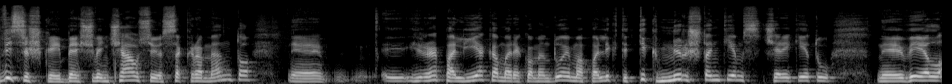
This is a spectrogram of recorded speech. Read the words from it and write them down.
visiškai be švenčiausiojo sakramento, e, yra paliekama, rekomenduojama palikti tik mirštantiems, čia reikėtų vėl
